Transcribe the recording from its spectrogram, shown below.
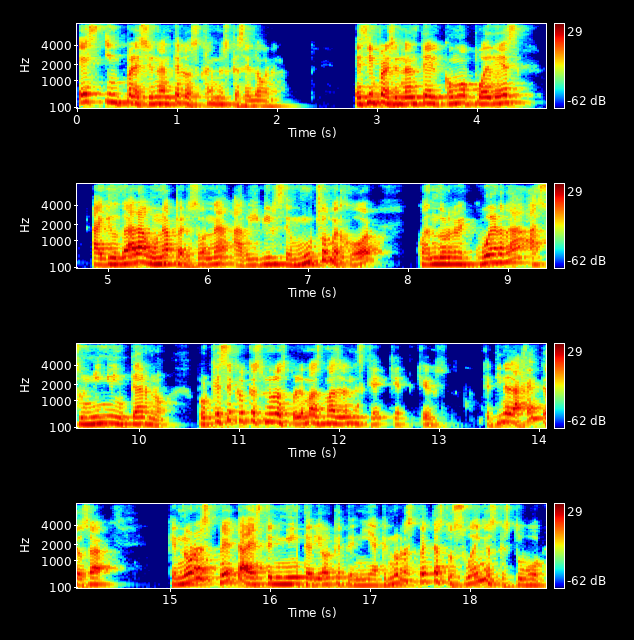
es impresionante los cambios que se logran. Es impresionante el cómo puedes ayudar a una persona a vivirse mucho mejor cuando recuerda a su niño interno, porque ese creo que es uno de los problemas más grandes que, que, que tiene la gente. O sea, que no respeta a este niño interior que tenía, que no respeta estos sueños que estuvo.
